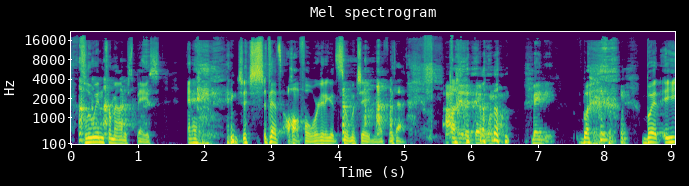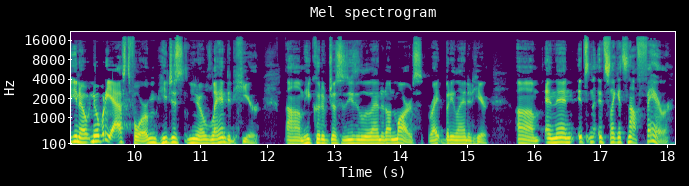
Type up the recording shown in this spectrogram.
flew in from outer space, and, and just that's awful. We're gonna get so much hate mail for that. I'll edit that one out. Maybe. But but you know nobody asked for him. He just you know landed here. Um, he could have just as easily landed on Mars, right? But he landed here. Um, and then it's it's like it's not fair,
